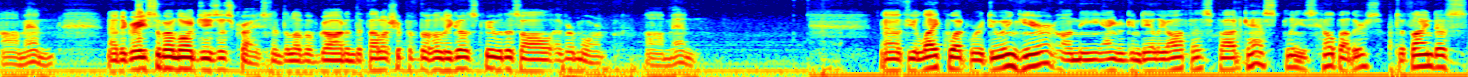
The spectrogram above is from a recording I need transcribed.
Amen. Now the grace of our Lord Jesus Christ, and the love of God, and the fellowship of the Holy Ghost be with us all evermore. Amen. Now, if you like what we're doing here on the Anglican Daily Office podcast, please help others to find us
